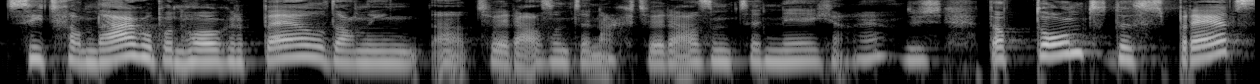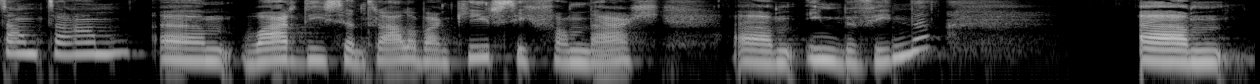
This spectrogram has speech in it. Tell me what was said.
zit vandaag op een hogere pijl dan in uh, 2008, 2009. Hè. Dus dat toont de spreidstand aan um, waar die centrale bankiers zich vandaag um, in bevinden. Um,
